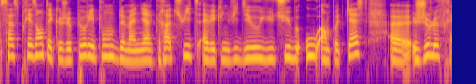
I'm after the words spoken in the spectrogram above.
ça se présente et que je peux répondre de manière gratuite avec une vidéo YouTube ou un podcast, euh, je le ferai.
